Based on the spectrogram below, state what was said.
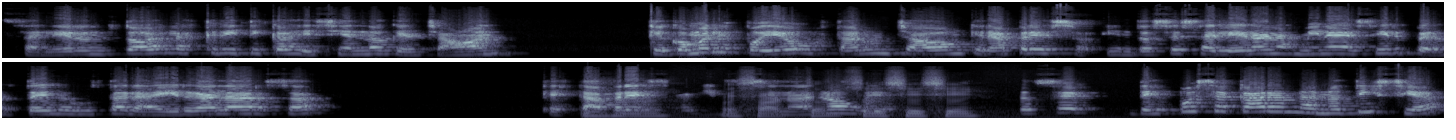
salieron todas las críticas diciendo que el chabón, que cómo les podía gustar un chabón que era preso. Y entonces salieron las minas a decir, pero a ustedes les gusta la Ir Galarza, que está presa Sí, sí, sí. Entonces, después sacaron la noticia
